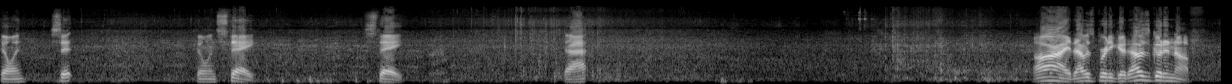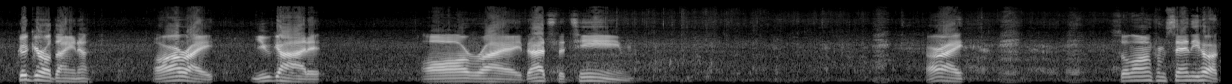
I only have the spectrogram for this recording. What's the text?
Dylan, sit. Dylan, stay. Stay. That. All right, that was pretty good. That was good enough. Good girl, Dyna. All right, you got it. All right, that's the team. All right. So long from Sandy Hook.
